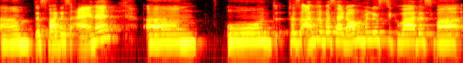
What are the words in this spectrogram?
Ähm, das war das eine. Ähm, und das andere, was halt auch immer lustig war, das war,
